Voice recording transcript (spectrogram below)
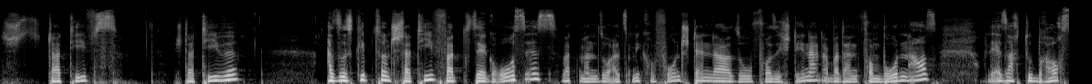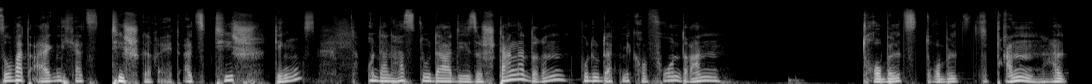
Stativs, Stative, also es gibt so ein Stativ, was sehr groß ist, was man so als Mikrofonständer so vor sich stehen hat, aber dann vom Boden aus. Und er sagt, du brauchst sowas eigentlich als Tischgerät, als Tischdings. Und dann hast du da diese Stange drin, wo du das Mikrofon dran drubbelst, drubbelst dran halt,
